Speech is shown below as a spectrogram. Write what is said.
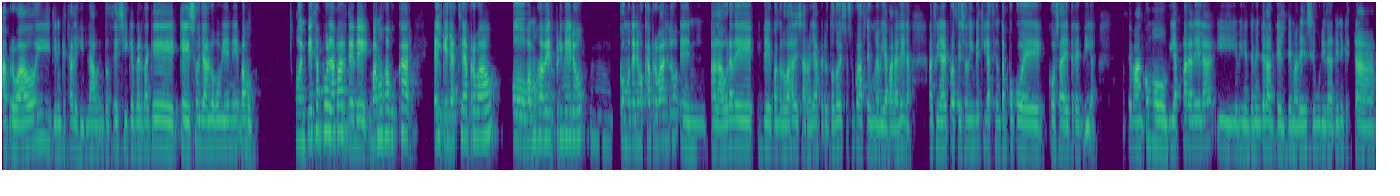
aprobados y tienen que estar legislados. Entonces sí que es verdad que, que eso ya luego viene, vamos, o empiezas por la parte de vamos a buscar el que ya esté aprobado o vamos a ver primero mm, cómo tenemos que aprobarlo a la hora de, cuando lo vas a desarrollar, pero todo eso se puede hacer una vía paralela. Al final el proceso de investigación tampoco es cosa de tres días. Se van como vías paralelas y evidentemente el tema de seguridad tiene que estar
